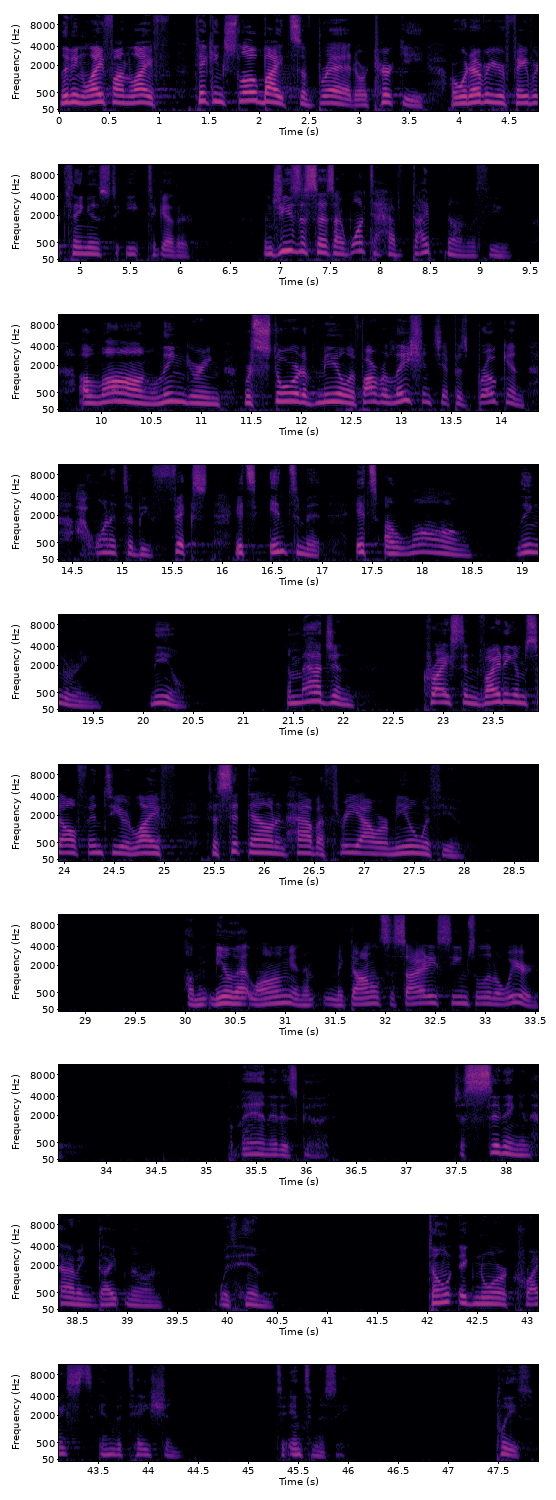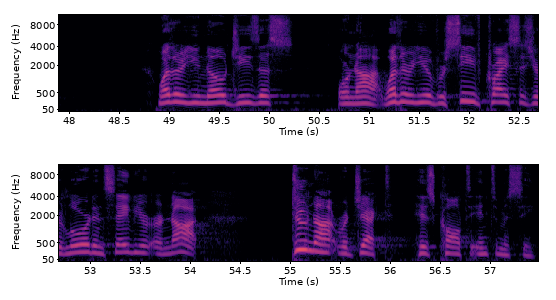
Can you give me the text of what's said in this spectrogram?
living life on life, taking slow bites of bread or turkey or whatever your favorite thing is to eat together. And Jesus says, I want to have deipnon with you. A long, lingering, restorative meal. If our relationship is broken, I want it to be fixed. It's intimate. It's a long, lingering meal. Imagine Christ inviting himself into your life to sit down and have a three hour meal with you. A meal that long in a McDonald's society seems a little weird man, it is good. Just sitting and having Deipnon with Him. Don't ignore Christ's invitation to intimacy. Please. Whether you know Jesus or not, whether you have received Christ as your Lord and Savior or not, do not reject His call to intimacy.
